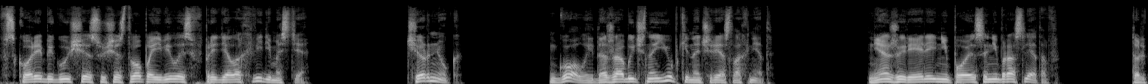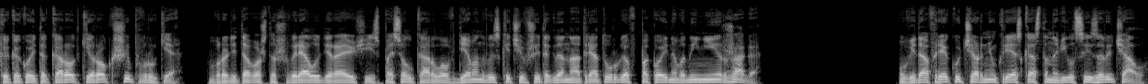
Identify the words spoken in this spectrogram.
Вскоре бегущее существо появилось в пределах видимости. Чернюк. Голый, даже обычной юбки на чреслах нет. Ни ожерелий, ни пояса, ни браслетов. Только какой-то короткий рог-шип в руке вроде того, что швырял удирающий из поселка Орлов демон, выскочивший тогда на отряд ургов покойного ныне Иржага. Увидав реку, Чернюк резко остановился и зарычал.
